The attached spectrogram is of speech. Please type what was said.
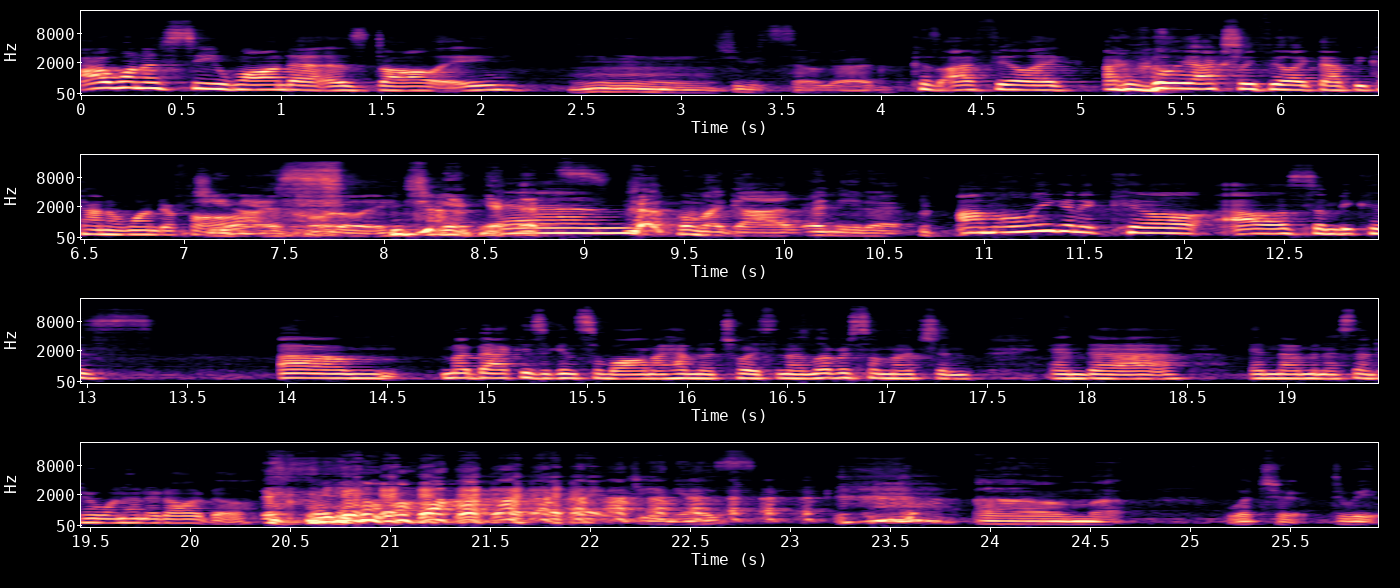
I want to see Wanda as Dolly She'd be so good. because I feel like I really actually feel like that'd be kind of wonderful. Genius. Totally. Genius. And- oh my god, I need it. I'm only gonna kill Allison because um, my back is against the wall and I have no choice, and I love her so much, and and uh, and I'm gonna send her one hundred dollar bill. Genius. Um, what should do we?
